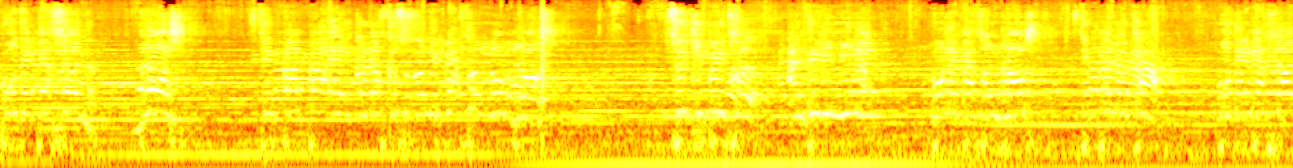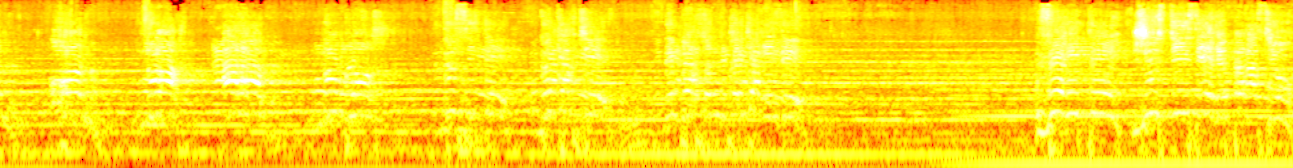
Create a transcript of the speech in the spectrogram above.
pour des personnes blanches, c'est pas pareil que lorsque ce sont des personnes non blanches. Ce qui peut être un délit mineur Vérité, justice et réparation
